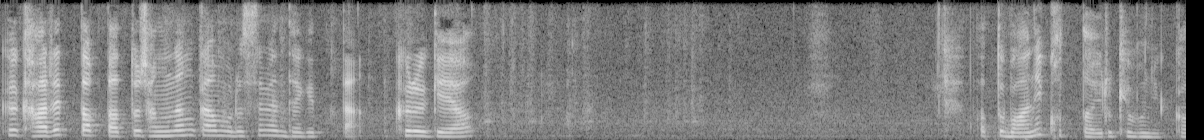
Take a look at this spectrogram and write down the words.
그 가래떡 나 또 장난감으로 쓰면 되겠다. 그러게요. 나 또 많이 컸다 이렇게 보니까.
